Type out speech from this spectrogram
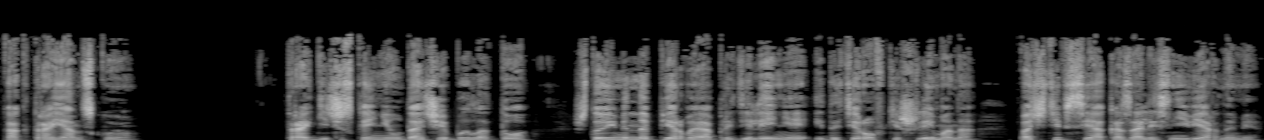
как троянскую. Трагической неудачей было то, что именно первые определения и датировки Шлимана почти все оказались неверными.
